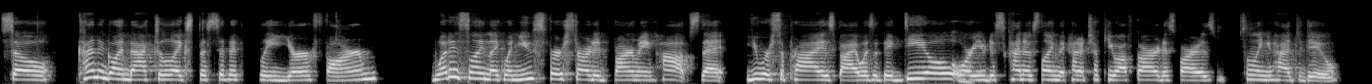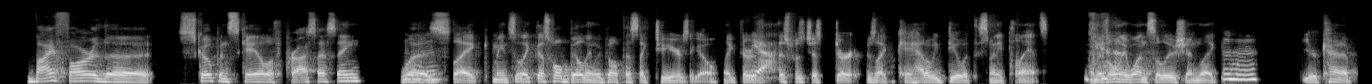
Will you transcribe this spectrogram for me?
So, kind of going back to like specifically your farm, what is something like when you first started farming hops that you were surprised by was a big deal or you just kind of something that kind of took you off guard as far as something you had to do? By far, the scope and scale of processing was mm-hmm. like, I mean, so like this whole building, we built this like two years ago. Like there was, yeah. this was just dirt. It was like, okay, how do we deal with this many plants? And there's only one solution. Like mm-hmm. you're kind of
